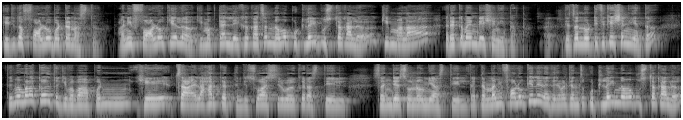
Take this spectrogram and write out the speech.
की तिथं फॉलो बटन असतं. आणि फॉलो केलं की मग त्या लेखकाचं नवं कुठलंही पुस्तक आलं की मला रेकमेंडेशन येतात. त्याचं नोटिफिकेशन येतं. तर मग मला कळतं की बाबा आपण हे चाळायला हरकत नाही. म्हणजे सुहास शिरवळकर असतील संजय सोनवणी असतील तर त्यांना मी फॉलो केलेलं आहे. त्याच्यामुळे त्यांचं कुठलंही नवं पुस्तक आलं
